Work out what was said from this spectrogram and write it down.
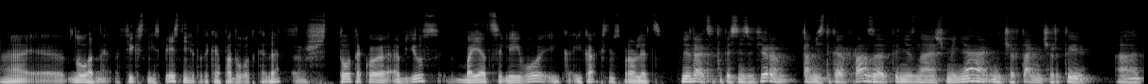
А, э, ну ладно, фиг с ней с песней, это такая подводка, да? Что такое абьюз, боятся ли его и, и как с ним справляться? Мне нравится эта песня Земфира. Там есть такая фраза «Ты не знаешь меня, ни черта, ни черты. А,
